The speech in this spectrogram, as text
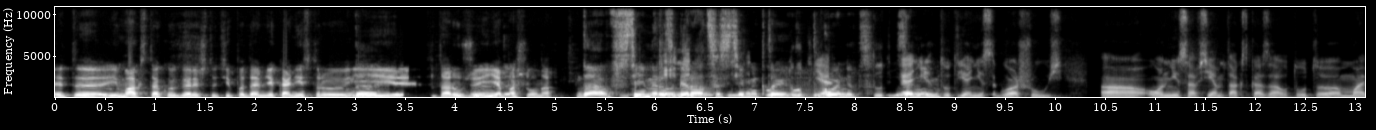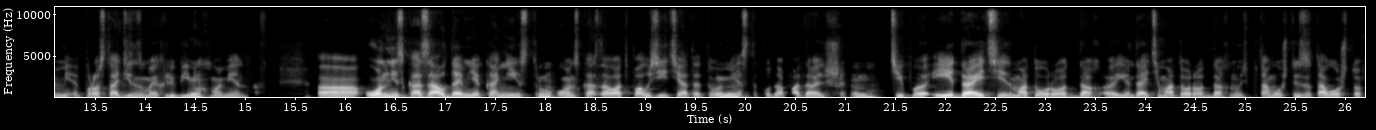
Это и Макс такой говорит, что типа дай мне канистру Да. и это оружие, Да, и я да. пошел нахуй. Да, с теми разбираться, с теми, тут- кто их тут я- гонит Тут за я, не, тут я не соглашусь. А, он не совсем так сказал. Тут э, моме- просто один из моих любимых моментов. А, он не сказал «дай мне канистру», он сказал «отползите от этого Да. места куда подальше». М, Типа, и дайте мотору, отдох... э, и дайте мотору отдохнуть, потому что из-за того, что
